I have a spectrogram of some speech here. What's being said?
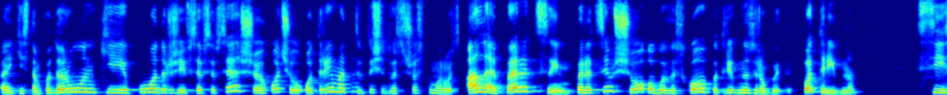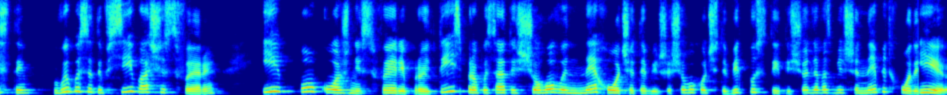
якісь там подарунки, подорожі, і все-все-все, що я хочу отримати в 2026 році. Але перед цим, перед цим, що обов'язково потрібно зробити? Потрібно сісти, виписати всі ваші сфери. І по кожній сфері пройтись, прописати, чого ви не хочете більше, що ви хочете відпустити, що для вас більше не підходить. І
